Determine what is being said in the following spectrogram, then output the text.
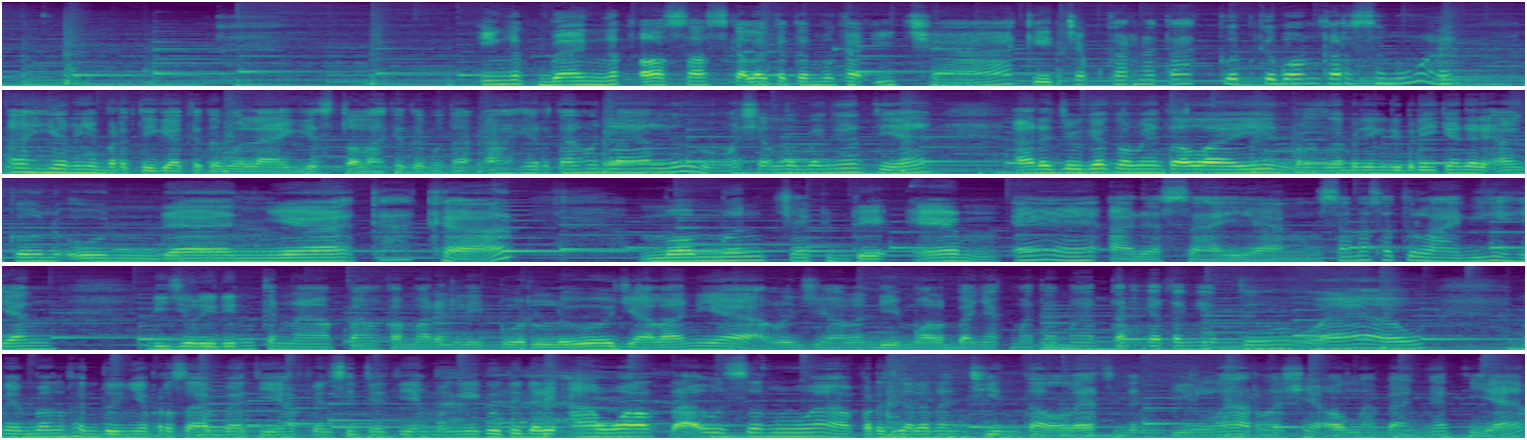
Ingat banget Osas kalau ketemu Kak Ica, kicap karena takut kebongkar semua. Akhirnya bertiga ketemu lagi setelah ketemu tak akhir tahun lalu. Masya Allah banget ya. Ada juga komentar lain bersama yang diberikan dari akun undanya kakak. Momen cek DM Eh ada sayang Sama satu lagi yang dijulidin Kenapa kemarin libur lu jalan ya Lu jalan di mall banyak mata-mata Katanya tuh wow Memang tentunya persahabat ya fans sejati yang mengikuti dari awal Tahu semua perjalanan cinta Let's dan Bilar Masya Allah banget ya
